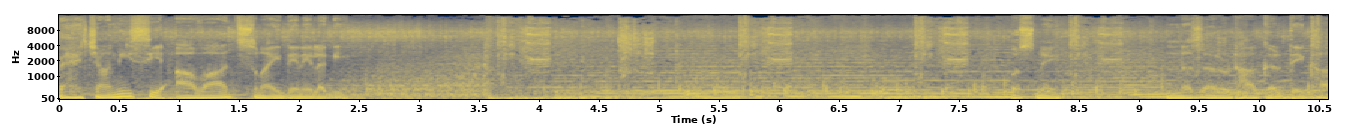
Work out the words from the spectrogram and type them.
पहचानी सी आवाज़ सुनाई देने लगी। उसने नज़र उठाकर देखा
